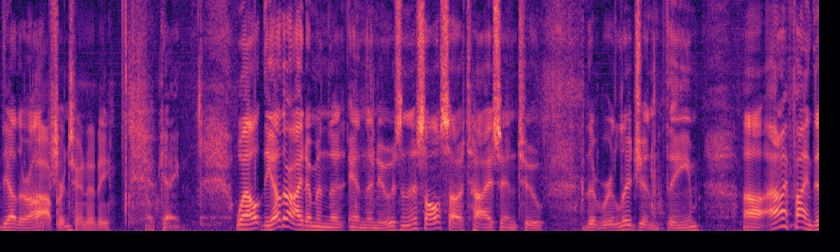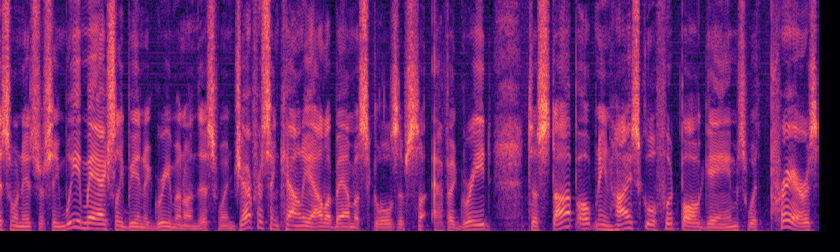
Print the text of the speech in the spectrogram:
The other option. opportunity. Okay. Well, the other item in the in the news, and this also ties into the religion theme, uh, and I find this one interesting. We may actually be in agreement on this one. Jefferson County, Alabama schools have, have agreed to stop opening high school football games with prayers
